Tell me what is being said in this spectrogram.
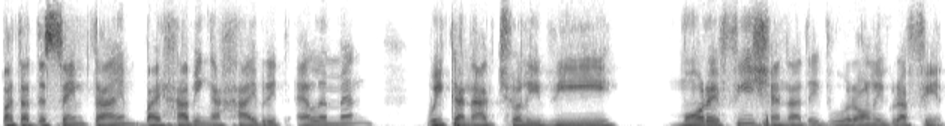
but at the same time, by having a hybrid element, we can actually be more efficient than if we were only graphene.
